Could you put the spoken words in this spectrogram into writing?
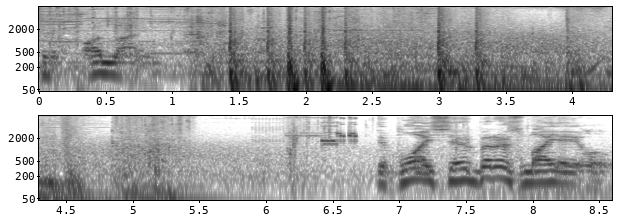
Center online. Deploy Cerberus My AO.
